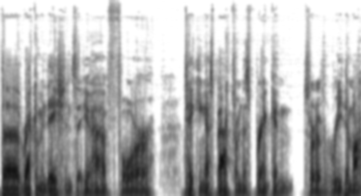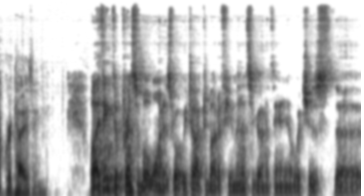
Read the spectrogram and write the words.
the recommendations that you have for taking us back from this brink and sort of redemocratizing? Well, I think the principal one is what we talked about a few minutes ago, Nathaniel, which is the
